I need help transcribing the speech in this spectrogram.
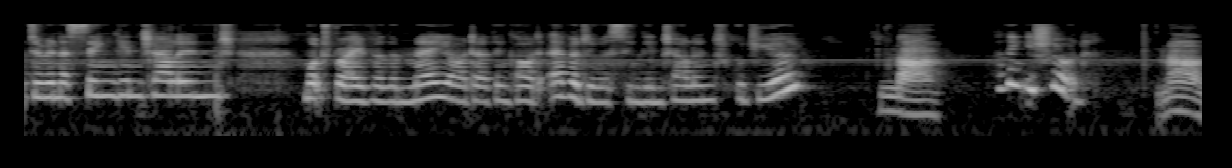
doing a singing challenge. Much braver than me. I don't think I'd ever do a singing challenge. Would you? No, I think you should. no,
